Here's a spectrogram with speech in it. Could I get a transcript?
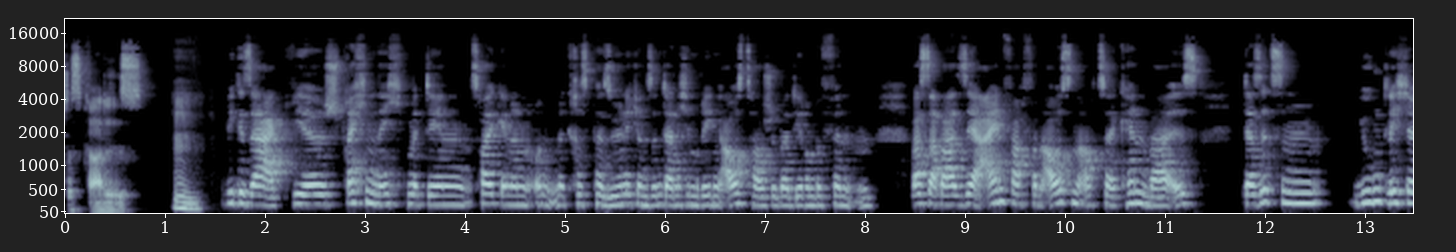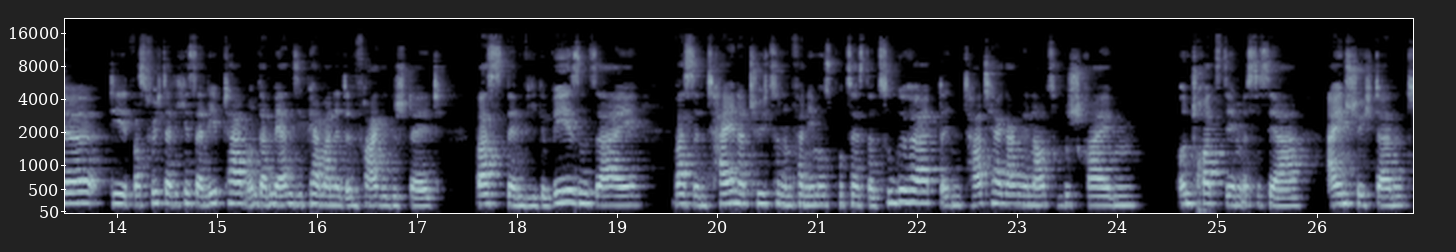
das gerade ist. Hm wie gesagt, wir sprechen nicht mit den Zeuginnen und mit Chris persönlich und sind da nicht im regen Austausch über deren Befinden. Was aber sehr einfach von außen auch zu erkennen war, ist, da sitzen Jugendliche, die etwas fürchterliches erlebt haben und dann werden sie permanent in Frage gestellt, was denn wie gewesen sei, was in Teil natürlich zu einem Vernehmungsprozess dazugehört, den Tathergang genau zu beschreiben. Und trotzdem ist es ja einschüchternd,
